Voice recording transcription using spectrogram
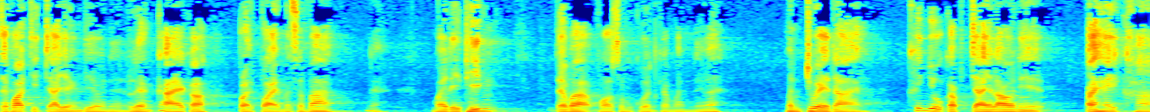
เฉพาะจิตใจอย่างเดียวเนี่ยเรื่องกายก็ปล่อยปล่อยมันซะบ้างนะไม่ได้ทิ้ง แต่ว่าพอสมควรกับมันเนไหมมันช่วยได้ ขึ้นอยู่กับใจเราเนี่ยไปให้ค่า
